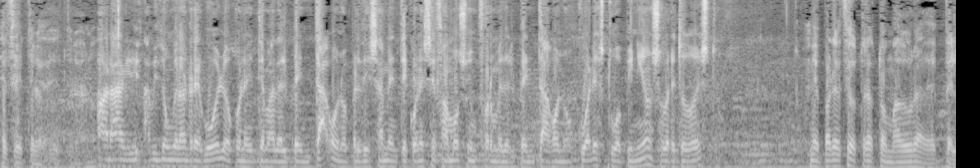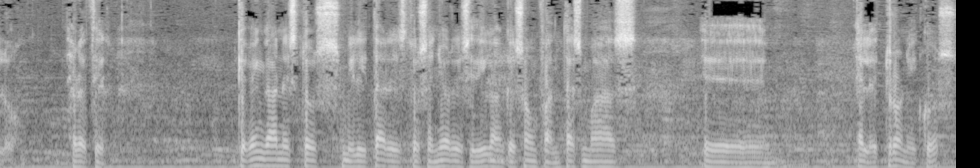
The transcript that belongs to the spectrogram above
etcétera, etcétera. ¿no? Ahora ha habido un gran revuelo con el tema del Pentágono, precisamente con ese famoso informe del Pentágono. ¿Cuál es tu opinión sobre todo esto? me parece otra tomadura de pelo. Es decir, que vengan estos militares, estos señores, y digan que son fantasmas eh, electrónicos,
